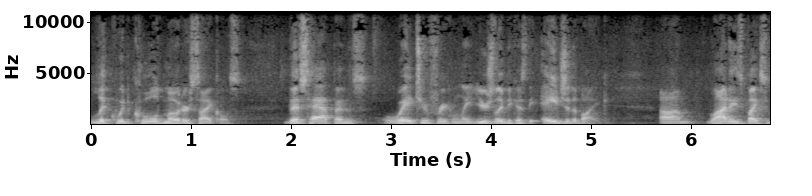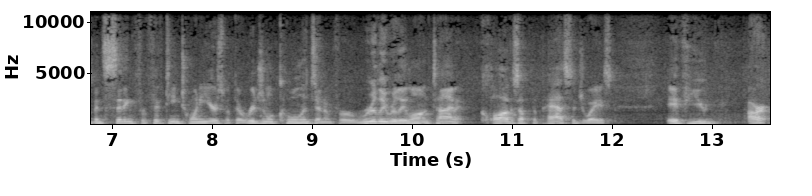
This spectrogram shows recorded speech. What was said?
liquid cooled motorcycles. This happens way too frequently, usually because the age of the bike. Um, a lot of these bikes have been sitting for 15, 20 years with the original coolant in them for a really, really long time. It clogs up the passageways. If you aren't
